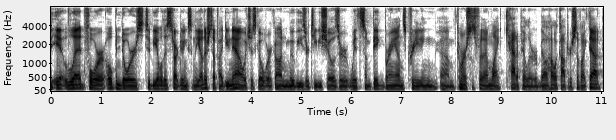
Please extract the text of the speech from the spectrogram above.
it led for open doors to be able to start doing some of the other stuff I do now, which is go work on movies or TV shows or with some big brands, creating um, commercials for them like Caterpillar or Bell Helicopter, stuff like that.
